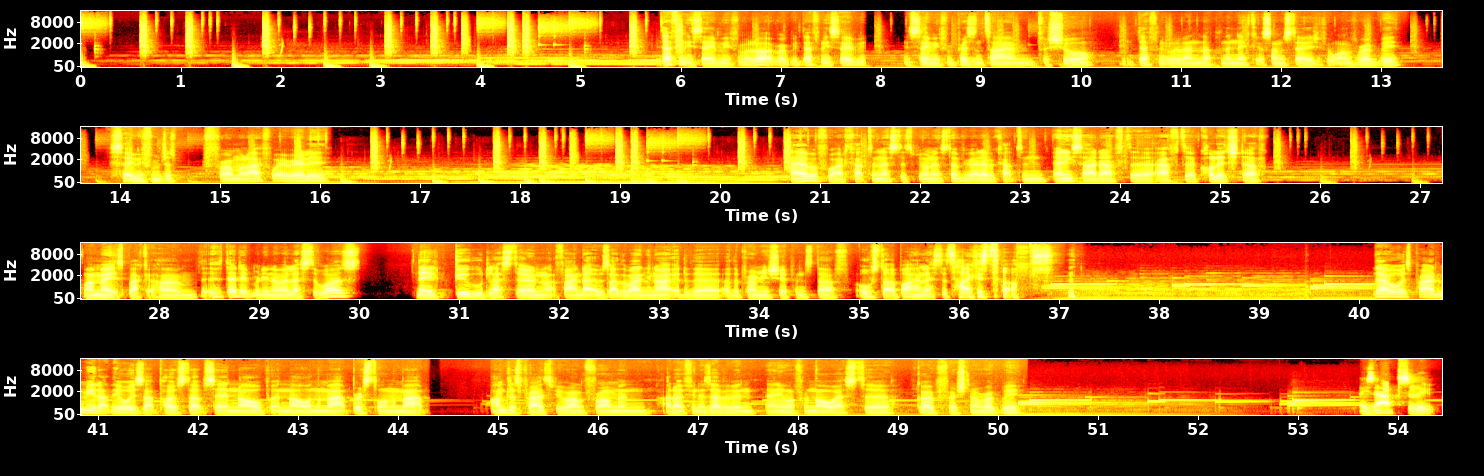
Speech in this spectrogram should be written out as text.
Definitely saved me from a lot. Rugby definitely saved me. It saved me from prison time for sure. It definitely would have ended up in the nick at some stage if it wasn't for rugby. It saved me from just throwing my life away, really. I ever thought I'd captain Leicester, to be honest. I don't think I'd ever captain any side after after college stuff. My mates back at home, they didn't really know where Leicester was they googled Leicester and like found out it was like the Man United of the of the Premiership and stuff. All started buying Leicester Tigers tops. They're always proud of me. Like they always like post up saying Knowle, putting Knowle on the map, Bristol on the map. I'm just proud to be where I'm from, and I don't think there's ever been anyone from Knowle West to go professional rugby. He's an absolute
